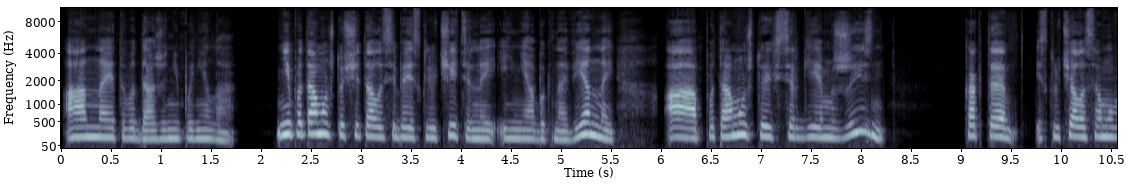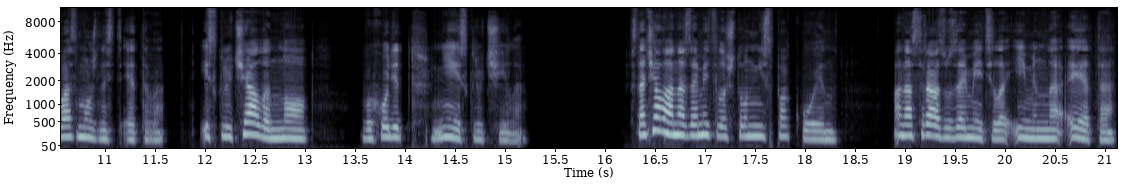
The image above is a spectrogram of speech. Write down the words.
Анна этого даже не поняла. Не потому, что считала себя исключительной и необыкновенной, а потому, что их с Сергеем жизнь как-то исключала саму возможность этого. Исключала, но, выходит, не исключила. Сначала она заметила, что он неспокоен. Она сразу заметила именно это,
